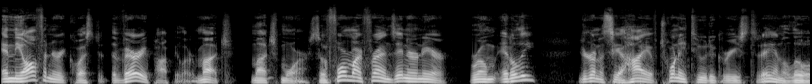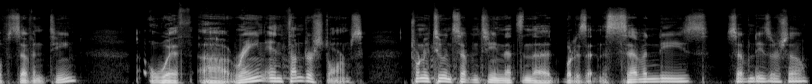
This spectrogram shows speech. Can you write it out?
And the often requested, the very popular, much, much more. So for my friends in or near Rome, Italy, you're going to see a high of 22 degrees today and a low of 17 with uh, rain and thunderstorms. 22 and 17, that's in the, what is that, in the 70s, 70s or so.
